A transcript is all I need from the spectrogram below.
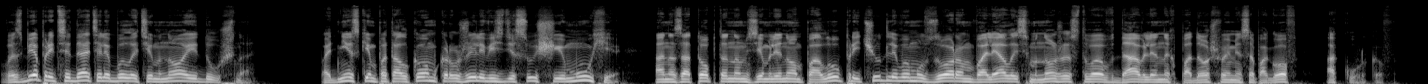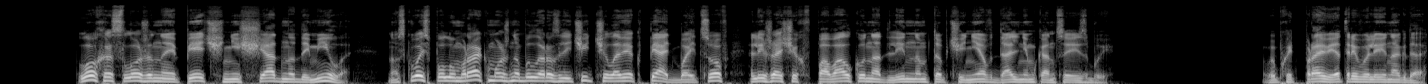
В избе председателя было темно и душно. Под низким потолком кружили вездесущие мухи, а на затоптанном земляном полу причудливым узором валялось множество вдавленных подошвами сапогов окурков. Плохо сложенная печь нещадно дымила, но сквозь полумрак можно было различить человек пять бойцов, лежащих в повалку на длинном топчине в дальнем конце избы. Вы бы хоть проветривали иногда,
